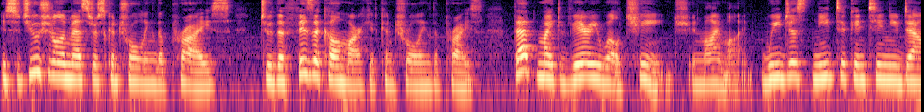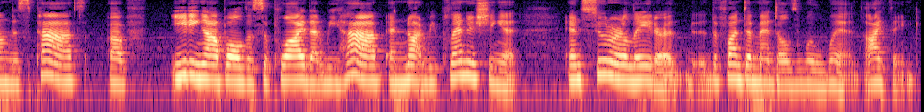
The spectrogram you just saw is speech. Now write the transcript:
institutional investors controlling the price to the physical market controlling the price. That might very well change in my mind. We just need to continue down this path of eating up all the supply that we have and not replenishing it. And sooner or later, the fundamentals will win, I think.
